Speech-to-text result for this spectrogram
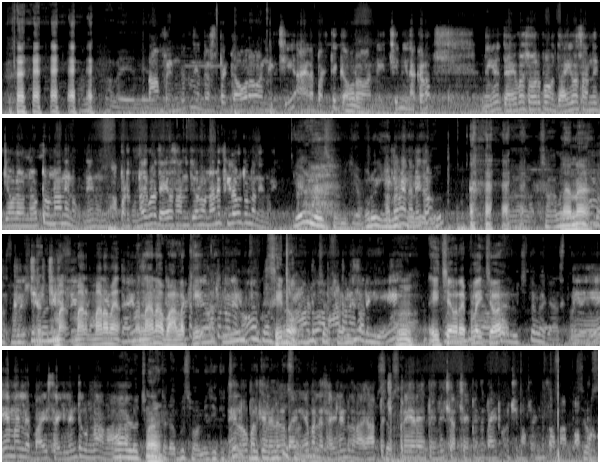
నా ఫ్రెండ్కి నేను రెస్పెక్ట్ గౌరవాన్ని ఇచ్చి ఆయన భక్తి గౌరవాన్ని ఇచ్చి నేను అక్కడ నేను దైవ స్వరూపం దైవ సాన్నిధ్యంలో ఉన్నట్టు ఉన్నాను నేను. నేను అప్పటికి ఉన్నది కూడా దైవ సాన్నిధ్యంలో ఉన్నాను ఫీల్ అవుతున్నాను నేను. ఏమి లేదు స్వామిజీ ఎవరు అర్థమైందా మీకు? నాన్న, మన నాన్న వాళ్ళకి సీను. ఇచ్చావా రిప్లై ఇచ్చావా నేను ఏమన్నా సైలెంట్గా ఉన్నానా? వాళ్ళు వచ్చినంత డబ్బు స్వామీజీకి లోపలికి వెళ్ళలేదు ఏమన్నా సైలెంట్గా ప్రేయర్ అయిపోయింది చర్చ్ అయిపోయింది బయటకు వచ్చిన ఫ్రెండ్తో అప్పుడు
